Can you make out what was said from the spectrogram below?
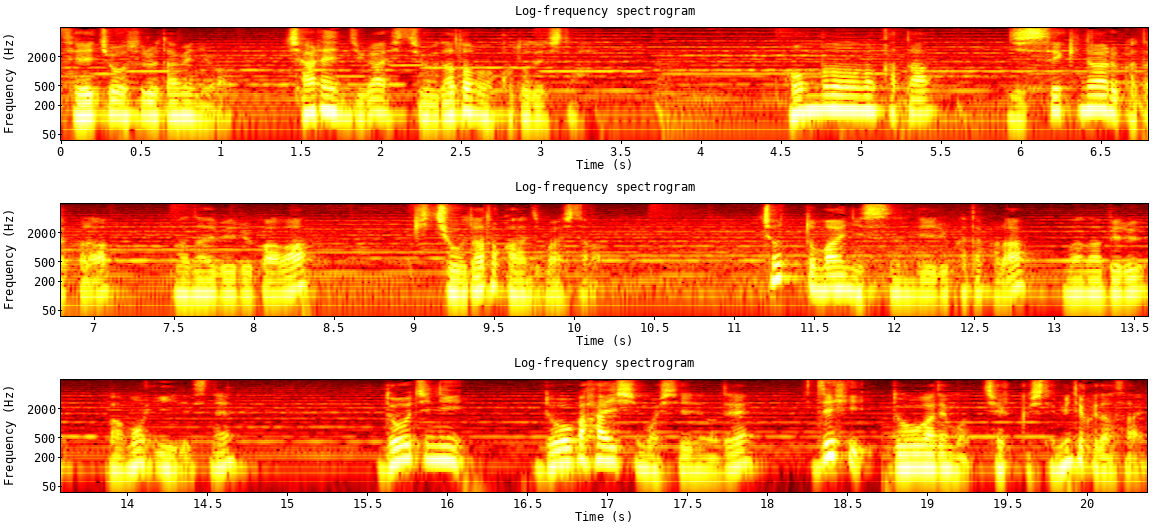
成長するためにはチャレンジが必要だとのことでした。本物の方、実績のある方から学べる場は貴重だと感じました。ちょっと前に進んでいる方から学べる場もいいですね。同時に動画配信もしているので、ぜひ動画でもチェックしてみてください。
